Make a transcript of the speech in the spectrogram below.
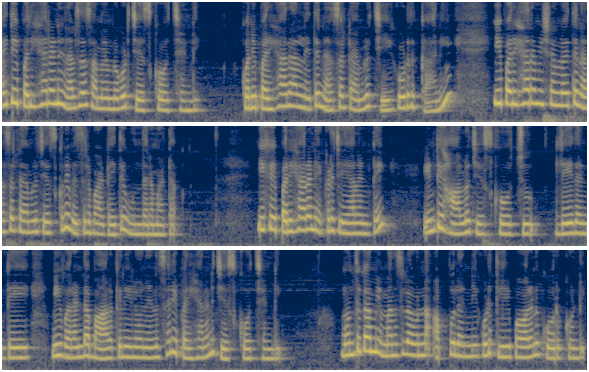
అయితే ఈ పరిహారాన్ని నెలస సమయంలో కూడా చేసుకోవచ్చండి. కొన్ని పరిహారాలను అయితే నెలస టైంలో చేయకూడదు కానీ ఈ పరిహారం విషయంలో అయితే నెలస టైంలో చేసుకునే వెసులుబాటు అయితే ఉందన్నమాట. ఇక ఈ పరిహారాన్ని ఎక్కడ చేయాలంటే ఇంటి హాల్లో చేసుకోవచ్చు. లేదంటే మీ వరండా బాల్కనీలోనైనా సరే పరిహారాన్ని చేసుకోవచ్చండి. ముందుగా మీ మనసులో ఉన్న అప్పులన్నీ కూడా తీరిపోవాలని కోరుకోండి.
